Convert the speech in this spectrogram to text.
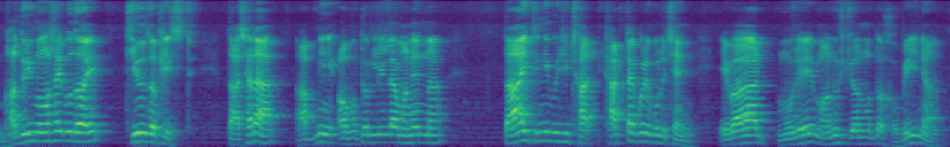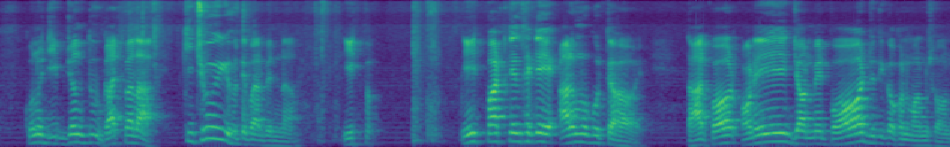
ভাদুরী মহাশয় বোধ হয় থিওজফিস্ট তাছাড়া আপনি অবতরলীলা মানেন না। তাই তিনি বুঝি ঠাট্টা করে বলেছেন, এবার মোলে মানুষ জন্ম তো হবেই না। কোনো জীবজন্তু, গাছপালা কিছুই হতে পারবেন না। ইট ইট পাটকেল থেকে আরম্ভ করতে হয়। তারপর অনেক জন্মের পর যদি কখনো মানুষ হন,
